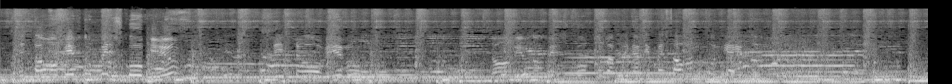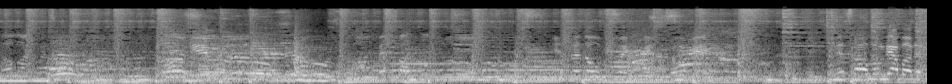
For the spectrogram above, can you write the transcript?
Vocês estão ao vivo no Periscope, viu? Vocês estão ao vivo. Estão ao vivo no Periscope do aplicativo. Pessoal, vamos curtir aí todo mundo. Estão ao vivo. Pessoal, todo mundo entrando ao vivo aí no Periscope. Pessoal, vamos ver a banda.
